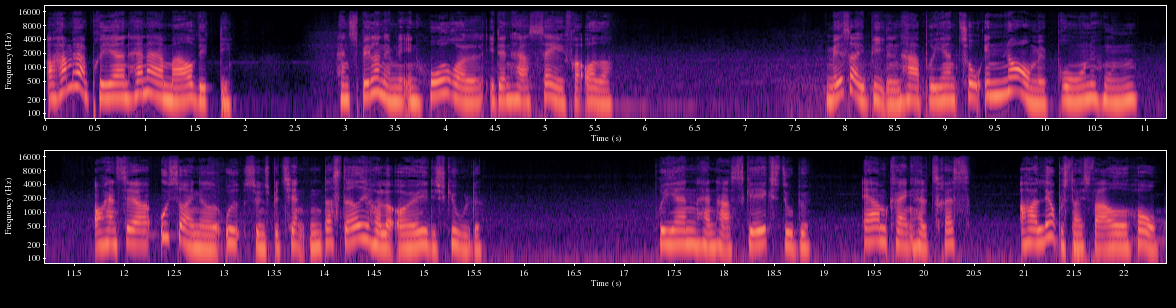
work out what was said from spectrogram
Og ham her, Brian, han er meget vigtig. Han spiller nemlig en hovedrolle i den her sag fra Odder. Med sig i bilen har Brian to enorme brune hunde. Og han ser usøgnet ud, synes betjenten, der stadig holder øje i det skjulte. Brian, han har skægstubbe, er omkring 50 og har levbestøjsfarvede hår.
